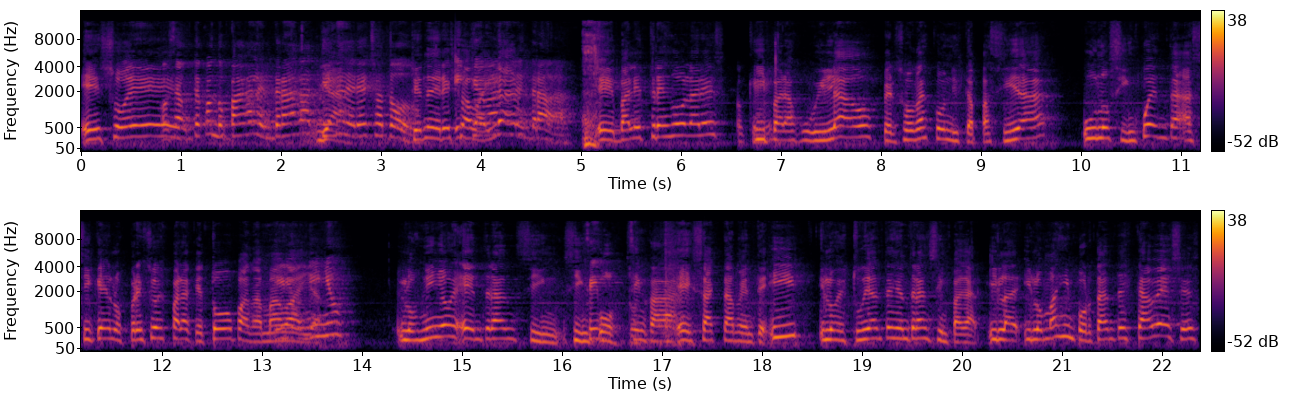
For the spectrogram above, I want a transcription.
Eso es. O sea, usted cuando paga la entrada tiene derecho a todo. Tiene derecho a qué bailar. Vale la entrada? Eh, vale 3 dólares. Y para jubilados, personas con discapacidad, 1.50. Así que los precios es para que todo Panamá ¿Y vaya. los niños? Los niños entran sin, sin, Sin- costo. sin pagar. Exactamente. Y, y los estudiantes entran sin pagar. Y, la, y lo más importante es que a veces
